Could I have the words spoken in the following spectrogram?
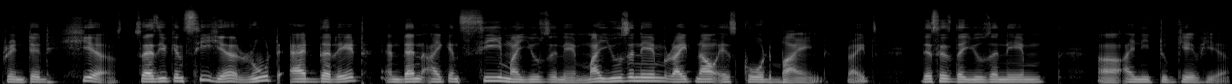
printed here. So as you can see here, root at the rate, and then I can see my username. My username right now is codebind, right? This is the username uh, I need to give here.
